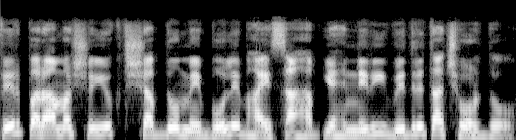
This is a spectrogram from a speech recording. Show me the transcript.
फिर परामर्श युक्त शब्दों में बोले, भाई साहब, यह निरी विद्रता छोड़ दो।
